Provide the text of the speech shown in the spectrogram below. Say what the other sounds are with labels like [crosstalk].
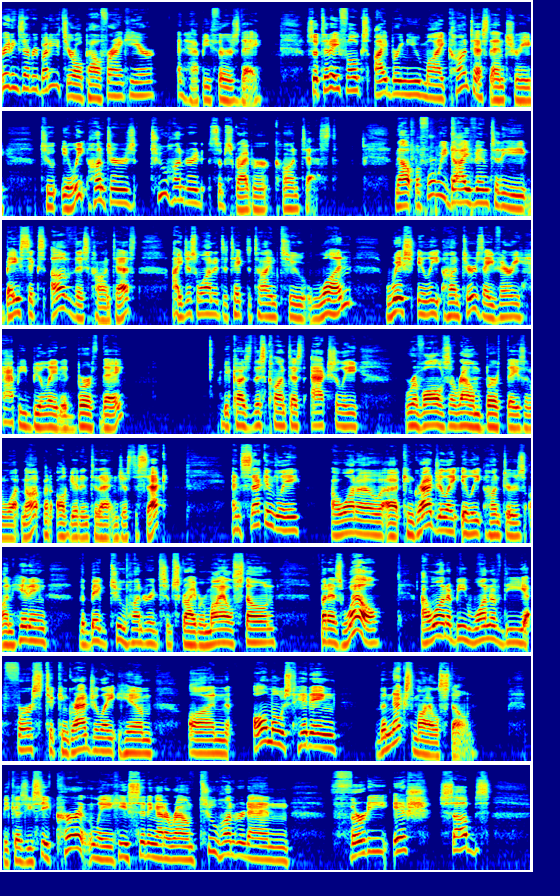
Greetings, everybody. It's your old pal Frank here, and happy Thursday. So, today, folks, I bring you my contest entry to Elite Hunters 200 subscriber contest. Now, before we dive into the basics of this contest, I just wanted to take the time to one, wish Elite Hunters a very happy belated birthday because this contest actually revolves around birthdays and whatnot, but I'll get into that in just a sec. And secondly, I want to uh, congratulate Elite Hunters on hitting the big 200 subscriber milestone, but as well, I want to be one of the first to congratulate him on almost hitting the next milestone. Because you see, currently he's sitting at around 230 ish subs.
